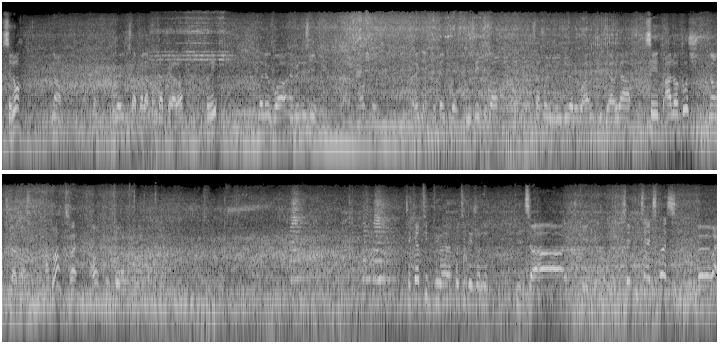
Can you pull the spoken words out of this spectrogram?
C'est loin Non. Vous voyez juste après la banquette qui est là-bas. Oui. Vous allez voir un menuisier. Avec des fauteuils qui poser, tout ça. Juste après le menuisier, vous allez voir une pizzeria. C'est à leur gauche? Non, tout à droite. À droite? Ouais. Ok, cool. C'est quel type de euh, petit déjeuner? Pizza, C'est Pizza Express? Euh, ouais.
